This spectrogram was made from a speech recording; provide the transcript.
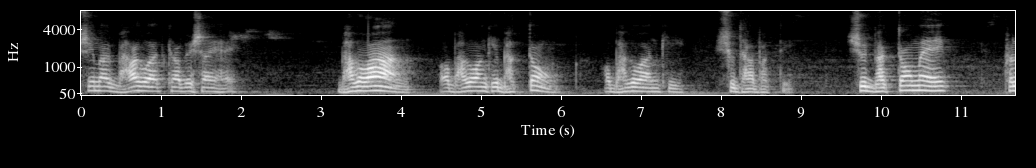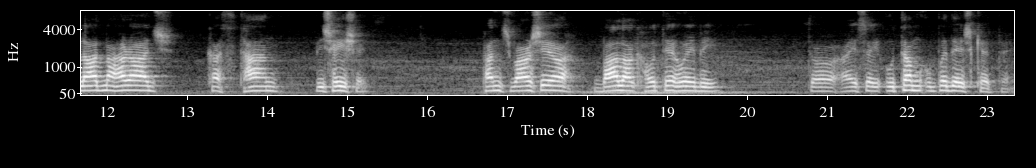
श्रीमद् भागवत का विषय है भगवान और भगवान के भक्तों और भगवान की शुद्धा भक्ति। शुद्ध भक्तों में प्रहलाद महाराज का स्थान विशेष है। पंचवर्षीय बालक होते हुए भी तो ऐसे उत्तम उपदेश कहते हैं।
